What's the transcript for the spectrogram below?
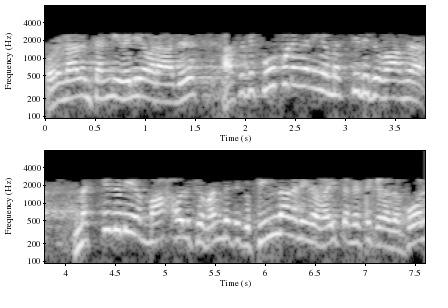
ஒரு நாளும் தண்ணி வெளியே வராது. அசதி கூப்பிடுங்க நீங்க மஸ்ஜிதுக்கு வாங்க. மஸ்ஜிதுடைய மாஹோலுக்கு வந்ததுக்கு பின்னால நீங்க வைத்த நெசுக்கிறத போல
